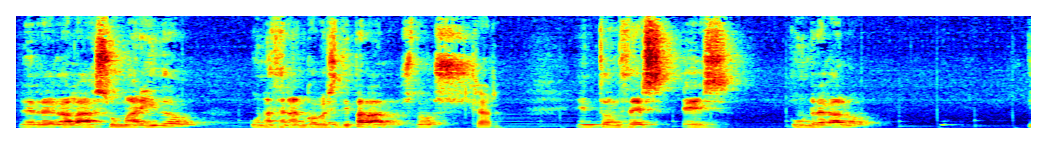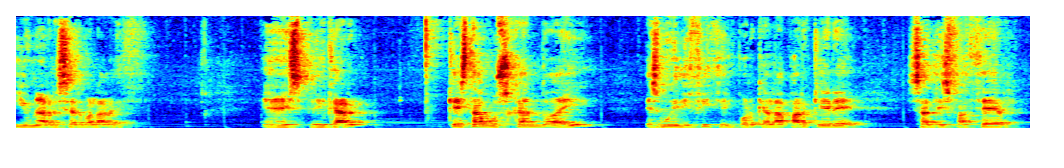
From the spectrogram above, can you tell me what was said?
le regala a su marido una cena en Cover City para los dos. Claro. Entonces es un regalo y una reserva a la vez. En explicar qué está buscando ahí es muy difícil porque a la par quiere satisfacer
